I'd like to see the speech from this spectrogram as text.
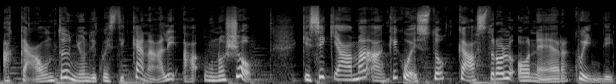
account, ognuno di questi canali ha uno show che si chiama anche questo Castrol On Air. Quindi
